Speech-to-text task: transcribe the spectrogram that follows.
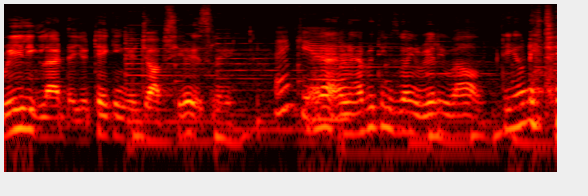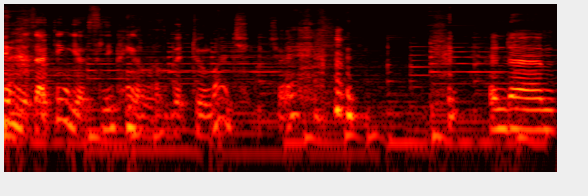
really glad that you're taking your job seriously. Thank you. Yeah, and everything's going really well. The only thing is, I think you're sleeping a little bit too much. Sure. and um,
